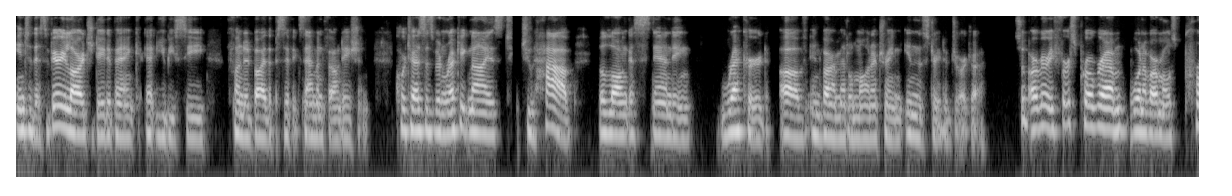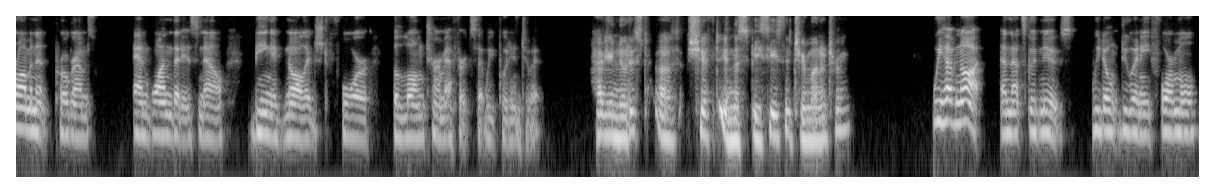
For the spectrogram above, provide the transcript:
into this very large data bank at UBC funded by the Pacific Salmon Foundation. Cortes has been recognized to have the longest standing record of environmental monitoring in the Strait of Georgia. So, our very first program, one of our most prominent programs, and one that is now being acknowledged for the long term efforts that we put into it. Have you noticed a shift in the species that you're monitoring? We have not, and that's good news. We don't do any formal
